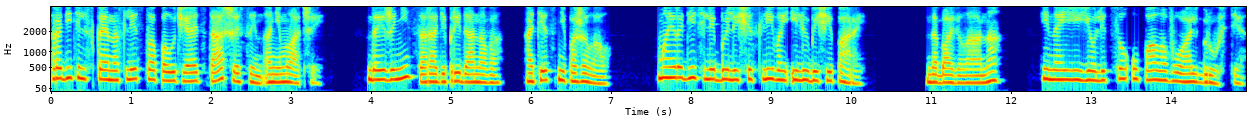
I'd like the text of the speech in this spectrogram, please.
Родительское наследство получает старший сын, а не младший. Да и жениться ради приданого отец не пожелал. Мои родители были счастливой и любящей парой. Добавила она, и на ее лицо упала вуаль грусти.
